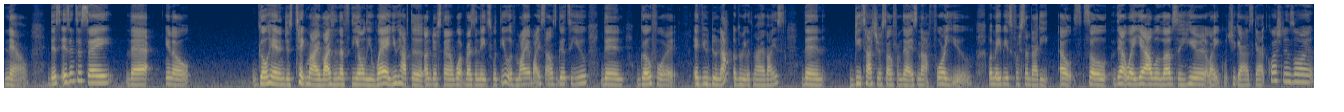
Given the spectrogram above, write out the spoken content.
Now, this isn't to say that, you know, go ahead and just take my advice and that's the only way you have to understand what resonates with you if my advice sounds good to you then go for it if you do not agree with my advice then detach yourself from that. It's not for you, but maybe it's for somebody else. So that way, yeah, I would love to hear like what you guys got questions on,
